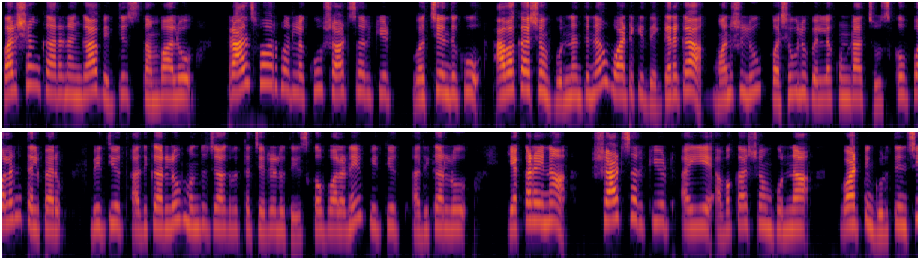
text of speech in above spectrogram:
వర్షం కారణంగా విద్యుత్ స్తంభాలు ట్రాన్స్ఫార్మర్లకు షార్ట్ సర్క్యూట్ వచ్చేందుకు అవకాశం ఉన్నందున వాటికి దగ్గరగా మనుషులు పశువులు వెళ్ళకుండా చూసుకోవాలని తెలిపారు. విద్యుత్ అధికారులు ముందు జాగ్రత్త చర్యలు తీసుకోవాలని విద్యుత్ అధికారులు ఎక్కడైనా షార్ట్ సర్క్యూట్ అయ్యే అవకాశం ఉన్నా వాటిని గుర్తించి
